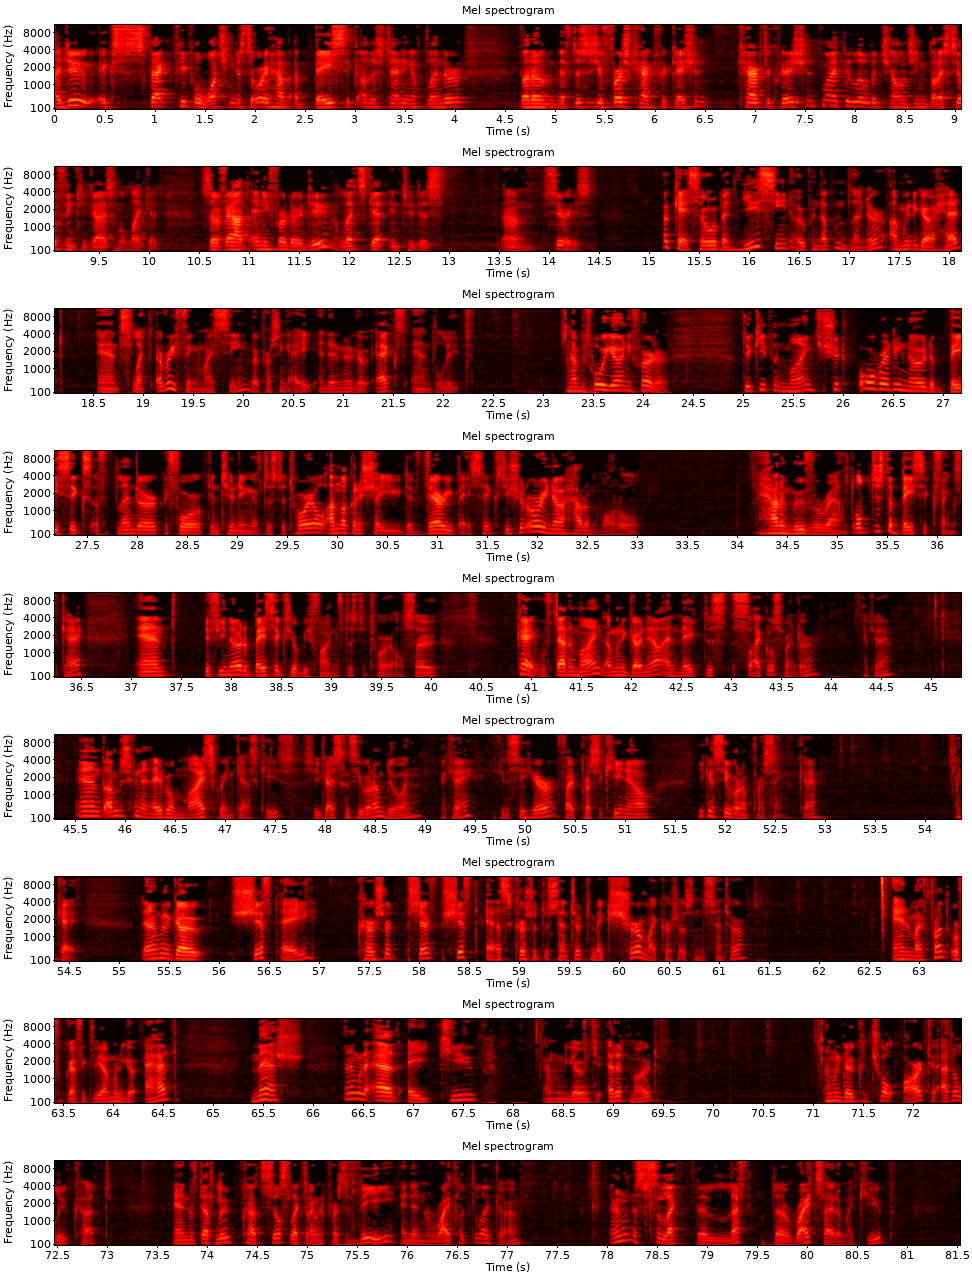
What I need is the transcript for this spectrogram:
I do expect people watching this to already have a basic understanding of Blender. But um, if this is your first character creation, character creation might be a little bit challenging, but I still think you guys will like it. So without any further ado, let's get into this um, series. Okay, so with a new scene opened up in Blender, I'm going to go ahead and select everything in my scene by pressing A, and then I'm going to go X and delete. Now before we go any further, do keep in mind you should already know the basics of Blender before continuing with this tutorial. I'm not going to show you the very basics. You should already know how to model, how to move around, or just the basic things, okay? And if you know the basics, you'll be fine with this tutorial. So, okay, with that in mind, I'm going to go now and make this cycles render, okay? And I'm just going to enable my screencast keys so you guys can see what I'm doing, okay? You can see here, if I press a key now, you can see what I'm pressing, okay? Okay, then I'm going to go Shift A, cursor Shift, S, cursor to center to make sure my cursor is in the center. And in my front orthographic view, I'm going to go Add, Mesh, and I'm going to add a cube. I'm going to go into Edit mode. I'm going to go Control R to add a loop cut. And with that loop cut still selected, I'm going to press V and then right click to let go. And I'm going to select the left, the right side of my cube.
